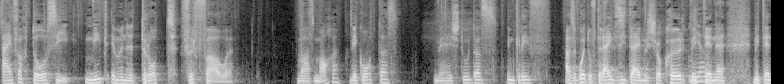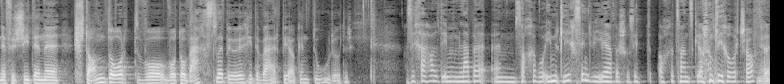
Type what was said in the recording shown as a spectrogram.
einfach da sein, nicht in einen Trott verfallen. Was machen? Wie geht das? Wie hast du das im Griff? Also gut, auf der einen Seite haben wir es schon gehört mit ja. den mit den verschiedenen Standorten, wo wo da wechseln bei euch in der Werbeagentur, oder? Also ich habe halt im Leben ähm, Sachen, die immer gleich sind, wie ich eben schon seit 28 Jahren am gleichen Ort arbeite. Ja.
